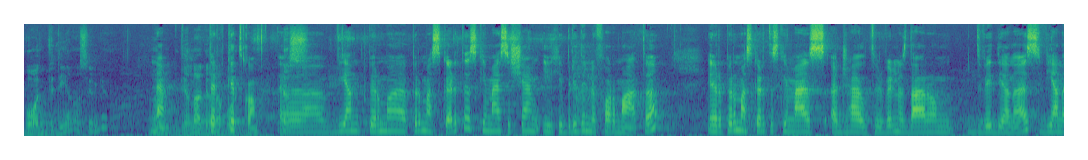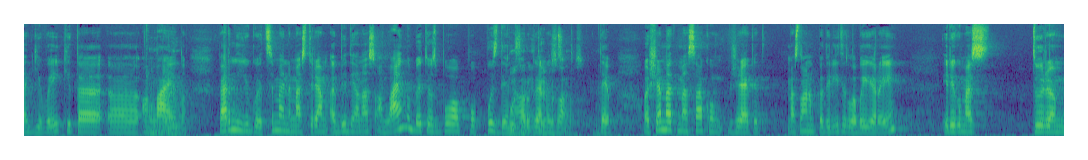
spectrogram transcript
buvo dvi dienos irgi? Ne. Diena, diena. Tarp kitko, nes... vien pirma, pirmas kartas, kai mes išėjom į hybridinį formatą, Ir pirmas kartas, kai mes Agile Tour Vilnius darom dvi dienas, vieną gyvai, kitą uh, online. online. Pernai, jeigu atsimeni, mes turėjom abi dienas online, bet jos buvo po pusdienio Pusdienį, organizuotos. Taip, taip. O šiemet mes sakom, žiūrėkit, mes norim padaryti labai gerai. Ir jeigu mes turim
